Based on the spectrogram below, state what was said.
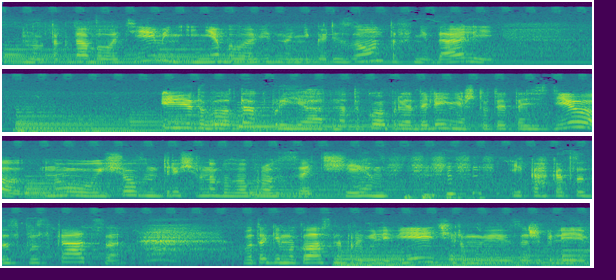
Но тогда была темень, и не было видно ни горизонтов, ни далей. И это было так приятно, такое преодоление, что ты это сделал. Ну, еще внутри все равно был вопрос, зачем и как отсюда спускаться. В итоге мы классно провели вечер, мы зажгли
